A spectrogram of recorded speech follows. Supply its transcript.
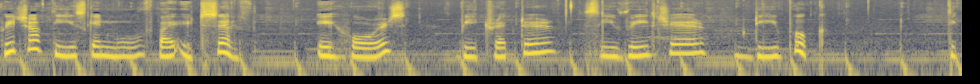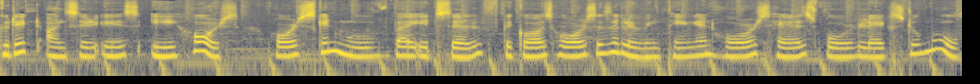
Which of these can move by itself? A horse, B tractor, C wheelchair, D book. The correct answer is A horse horse can move by itself because horse is a living thing and horse has four legs to move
